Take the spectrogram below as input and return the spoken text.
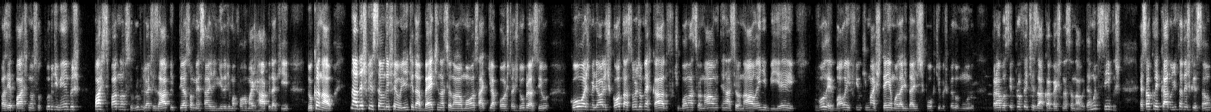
fazer parte do nosso clube de membros, participar do nosso grupo de WhatsApp, ter a sua mensagem lida de uma forma mais rápida aqui no canal. Na descrição deixei o link da Bet Nacional, o maior site de apostas do Brasil, com as melhores cotações do mercado, futebol nacional, internacional, NBA, voleibol, enfim, o que mais tem a modalidades esportivas pelo mundo para você profetizar com a Bet Nacional. Então é muito simples. É só clicar no link da descrição,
